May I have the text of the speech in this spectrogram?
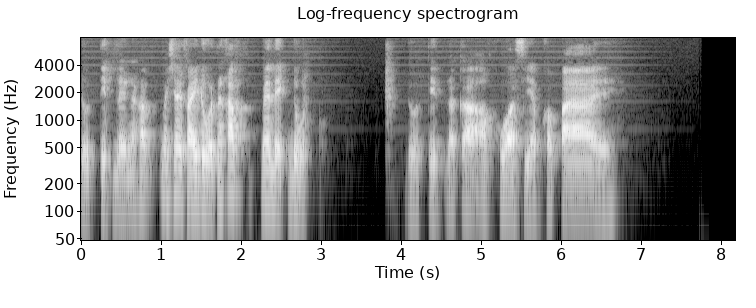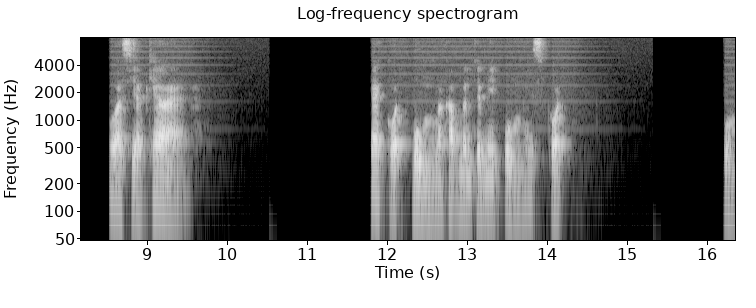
ดูดติดเลยนะครับ ไม่ใช่ไฟดูดนะครับ แม่เหล็กดูด ดูดติดแล้วก็เอาขั้วเสียบเข้าไปขั้วเสียบแค่ แค่กดปุ่มนะครับ มันจะมีปุ่มให้กด ปุ่ม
